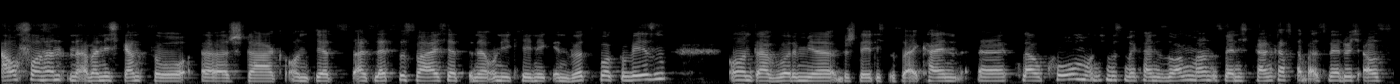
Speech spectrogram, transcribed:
auch vorhanden, aber nicht ganz so äh, stark. Und jetzt als letztes war ich jetzt in der Uniklinik in Würzburg gewesen und da wurde mir bestätigt, es sei kein äh, Glaukom und ich müsste mir keine Sorgen machen, es wäre nicht krankhaft, aber es wäre durchaus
